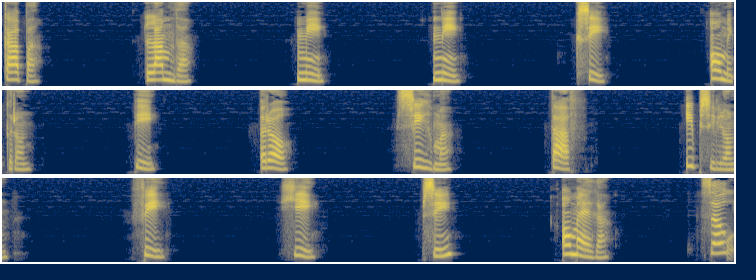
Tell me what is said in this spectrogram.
Kappa, Lambda, Mi, Ni. ξι, όμικρον, πι, ρο, σίγμα, ταφ, ύψιλον, φι, χ, ψι, ωμέγα. So,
